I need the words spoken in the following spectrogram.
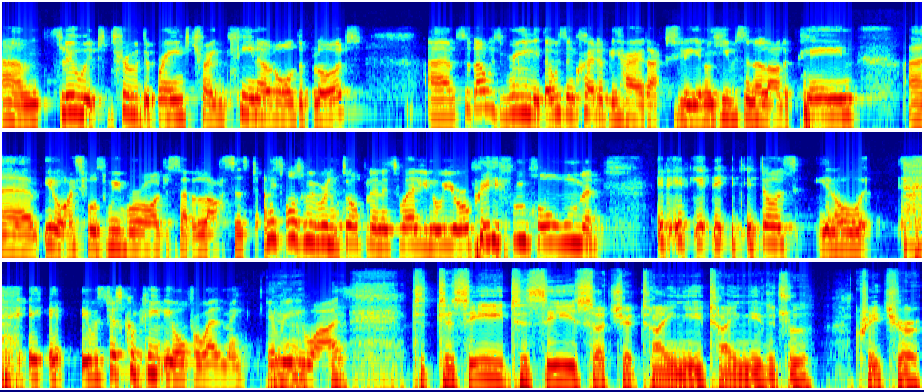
um, fluid through the brain to try and clean out all the blood Um, so that was really that was incredibly hard. Actually, you know, he was in a lot of pain. Um, you know, I suppose we were all just at a loss, and I suppose we were in Dublin as well. You know, you're away from home, and it it it, it, it does. You know, it, it, it was just completely overwhelming. It Yeah, really was. yeah. To, to see to see such a tiny, tiny little creature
